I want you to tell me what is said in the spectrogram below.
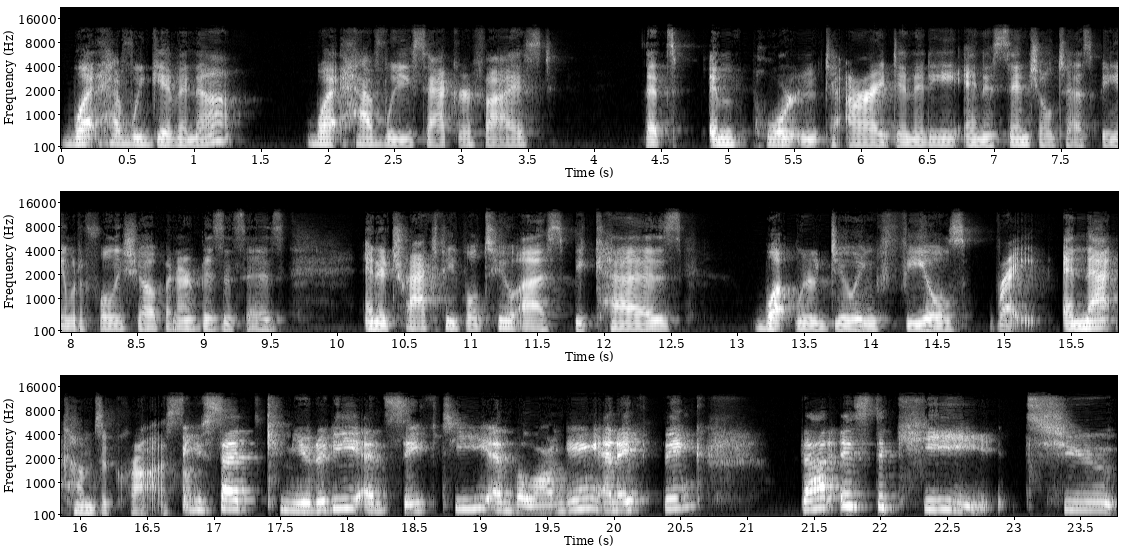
what have we given up what have we sacrificed that's important to our identity and essential to us being able to fully show up in our businesses and attract people to us because what we're doing feels right. And that comes across. You said community and safety and belonging. And I think that is the key to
